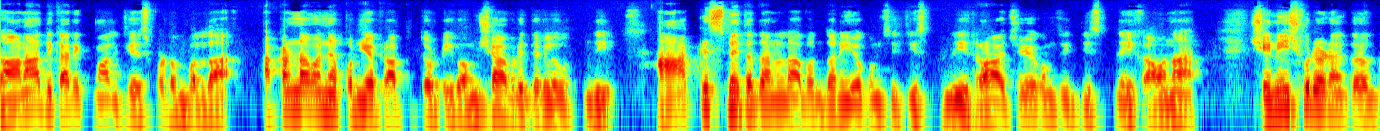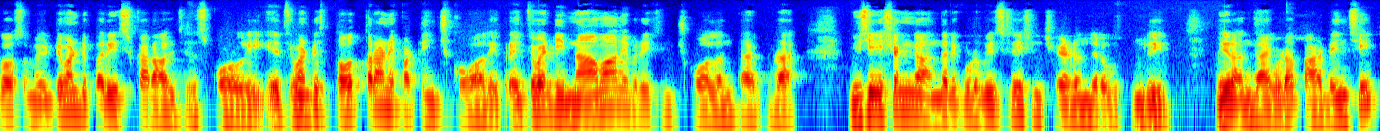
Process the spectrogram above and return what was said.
దానాది కార్యక్రమాలు చేసుకోవడం వల్ల అఖండమైన పుణ్యప్రాప్తితోటి వంశాభివృద్ధి కలుగుతుంది. ఆకస్మిక ధనలాభం ధనయోగం సిద్ధిస్తుంది రాజయోగం సిద్ధిస్తుంది. కావున శనీశ్వరుడు అనుగ్రహం కోసం ఎటువంటి పరిష్కారాలు చేసుకోవాలి? ఎటువంటి స్తోత్రాన్ని పఠించుకోవాలి? ఎటువంటి నామాన్ని ప్రయత్నించుకోవాలంతా కూడా విశేషంగా అందరికి కూడా విశ్లేషణ చేయడం జరుగుతుంది. మీరంతా కూడా పాటించి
